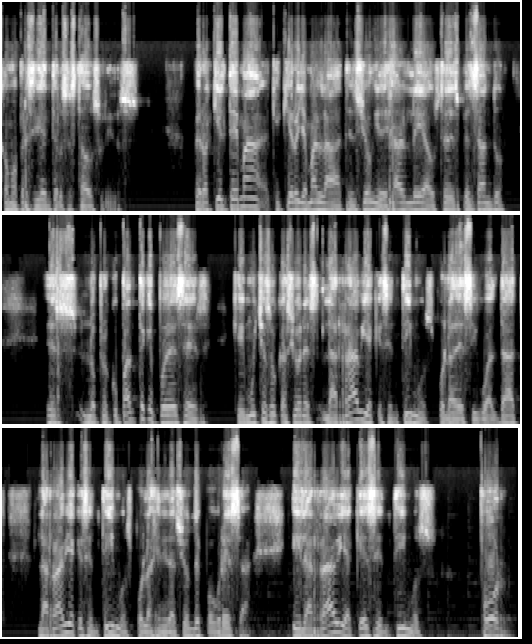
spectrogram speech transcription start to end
como presidente de los Estados Unidos. Pero aquí el tema que quiero llamar la atención y dejarle a ustedes pensando es lo preocupante que puede ser que en muchas ocasiones la rabia que sentimos por la desigualdad, la rabia que sentimos por la generación de pobreza y la rabia que sentimos por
